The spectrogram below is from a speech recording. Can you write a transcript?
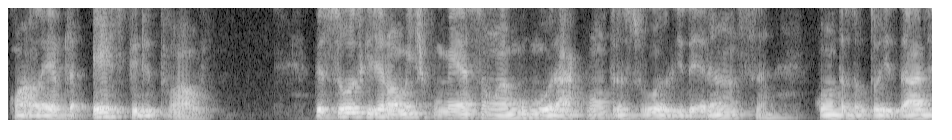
com a lepra espiritual. Pessoas que geralmente começam a murmurar contra a sua liderança, contra as autoridades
